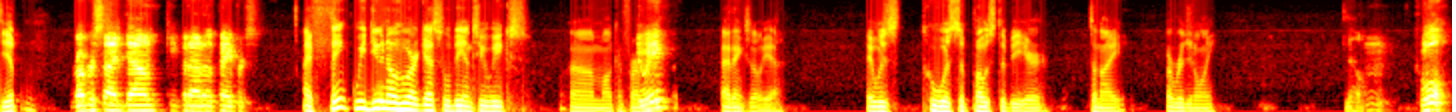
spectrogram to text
Yep. Rubber side down. Keep it out of the papers. I think we do know who our guest will be in two weeks. Um, I'll confirm. Do it. we? I think so. Yeah. It was who was supposed to be here tonight originally. no, Hmm, cool.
